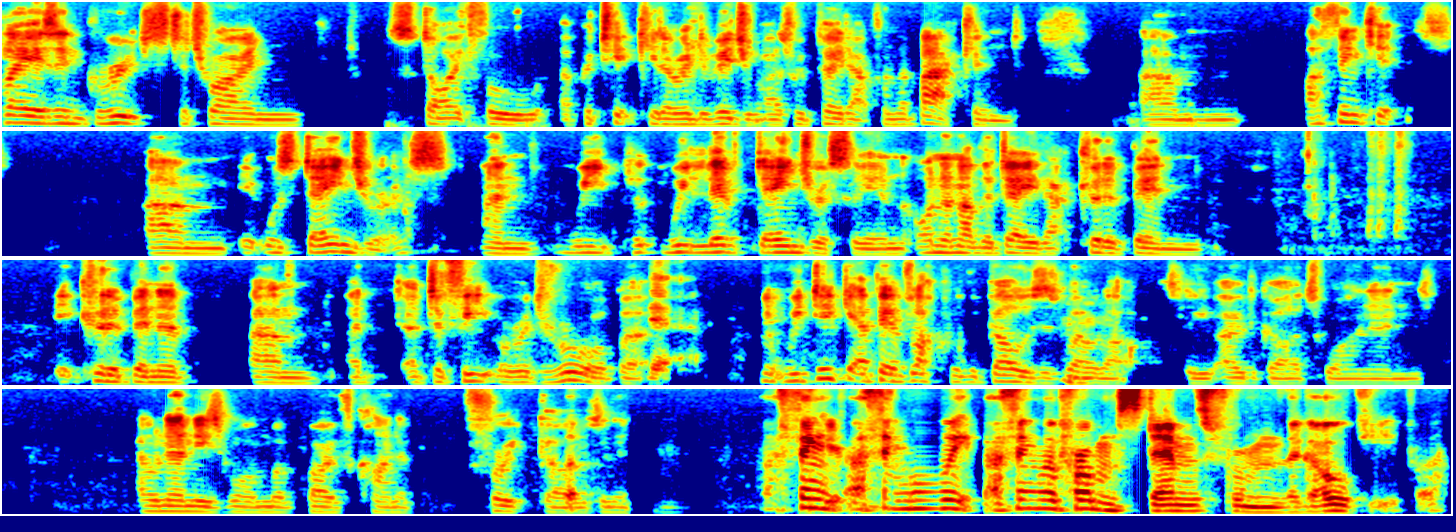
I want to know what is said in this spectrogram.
players in groups to try and stifle a particular individual as we played out from the back. And um, I think it's um, it was dangerous, and we we lived dangerously. And on another day, that could have been it could have been a um, a, a defeat or a draw. But Yeah. we did get a bit of luck with the goals as well. Like obviously Odegaard's one and Elneny's one were both kind of freak goals. And I think I think we I think the problem stems from the goalkeeper.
